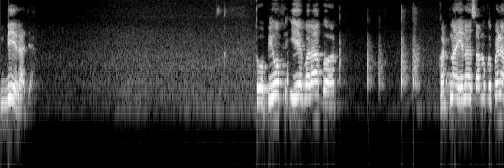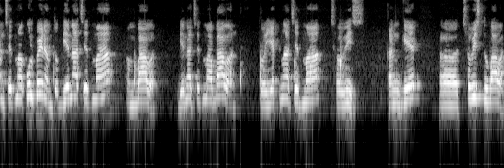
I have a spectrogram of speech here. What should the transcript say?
બે રાજા. તો પી ઓફ એ બરાબર ઘટના એના સાનુકૂળ પરિણામ, છેદમાં કુલ પરિણામ. તો બે ના છેદમાં બાવન. બે ના છેદમાં બાવન, તો એક ના છેદમાં છવ્વીસ. કારણ કે છવ્વીસ દુ બાવન.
